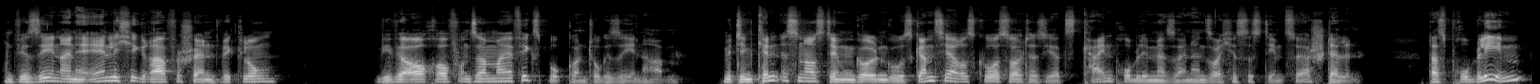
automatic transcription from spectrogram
Und wir sehen eine ähnliche grafische Entwicklung, wie wir auch auf unserem MyFixbook-Konto gesehen haben. Mit den Kenntnissen aus dem Golden Goose Ganzjahreskurs sollte es jetzt kein Problem mehr sein, ein solches System zu erstellen. Das Problem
